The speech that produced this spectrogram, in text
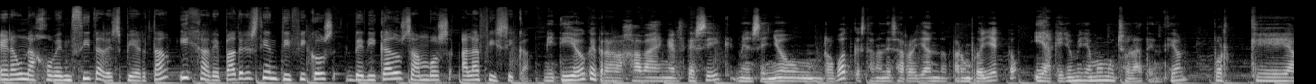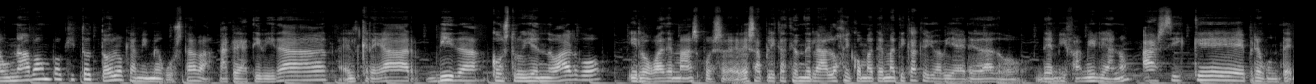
era una jovencita despierta, hija de padres científicos dedicados ambos a la física. Mi tío, que trabajaba en el CSIC, me enseñó un robot que estaban desarrollando para un proyecto y aquello me llamó mucho la atención porque aunaba un poquito todo lo que a mí me gustaba, la creatividad, el crear vida construyendo algo y luego además pues esa aplicación de la lógico-matemática que yo había heredado de mi familia, ¿no? Así que pregunté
